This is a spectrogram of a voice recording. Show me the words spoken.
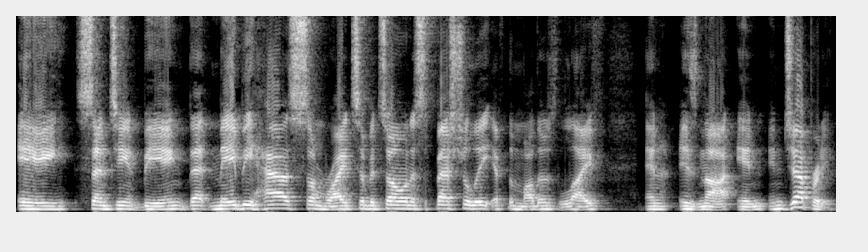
a sentient being that maybe has some rights of its own, especially if the mother's life and is not in, in jeopardy?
